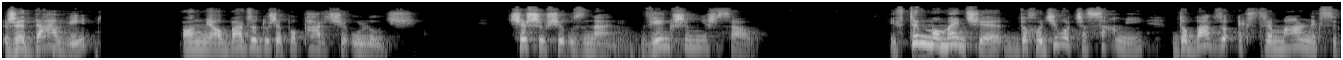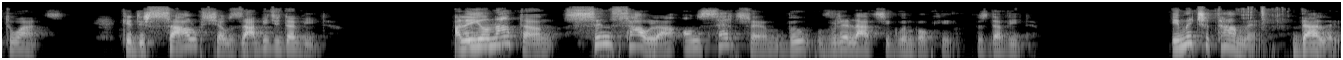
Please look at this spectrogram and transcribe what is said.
Że Dawid, on miał bardzo duże poparcie u ludzi. Cieszył się uznaniem, większym niż Saul. I w tym momencie dochodziło czasami do bardzo ekstremalnych sytuacji, kiedy Saul chciał zabić Dawida. Ale Jonatan, syn Saula, on sercem był w relacji głębokiej z Dawidem. I my czytamy dalej,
